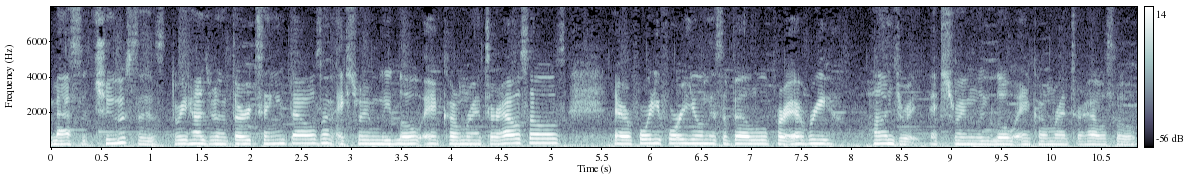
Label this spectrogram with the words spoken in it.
Massachusetts, 313,000 extremely low income renter households. There are 44 units available per every 100 extremely low income renter household.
